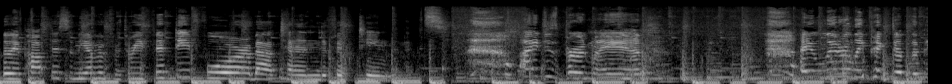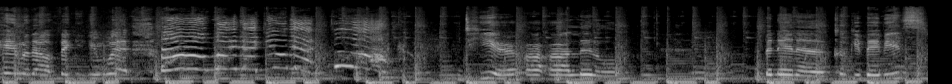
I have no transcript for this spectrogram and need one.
then we pop this in the oven for 350 for about 10 to 15 minutes. I just burned my hand. I literally picked up the pan without thinking it wet. Oh, why did I do that? Fuck! And here are our little banana cookie babies.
